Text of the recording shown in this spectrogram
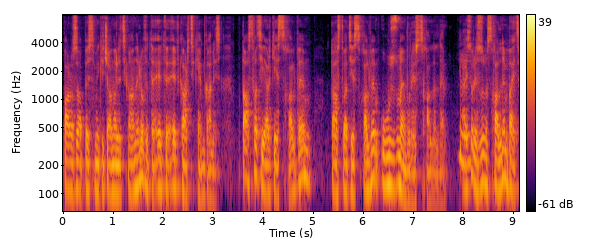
պարզապես մի քիչ անալիտիկ անելով, այդ այդ կարծիք եմ գալիս։ Տաստված իհարկե ես սխալվեմ, տաստված ես սխալվեմ ու ուզում եմ որ ես սխալ լինեմ։ Այսօր ես ուզում եմ սխալ լինեմ, բայց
